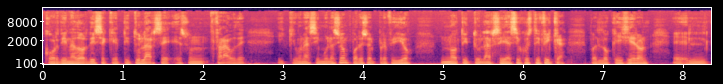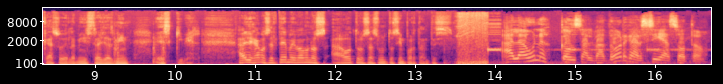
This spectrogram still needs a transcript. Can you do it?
coordinador dice que titularse es un fraude y que una simulación, por eso él prefirió no titularse y así justifica pues lo que hicieron el caso de la ministra Yasmín Esquivel. Ahí dejamos el tema y vámonos a otros asuntos importantes. A la una, con Salvador García Soto.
